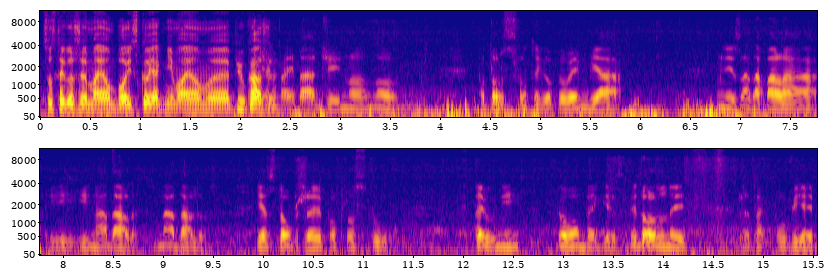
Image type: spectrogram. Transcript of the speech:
co z tego, że mają boisko, jak nie mają e, piłkarzy? Jak najbardziej, no, no, potomstwo tego gołębia mnie zadawala i, i nadal, nadal jest dobrze, po prostu w pełni gołąbek jest wydolny, że tak powiem.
